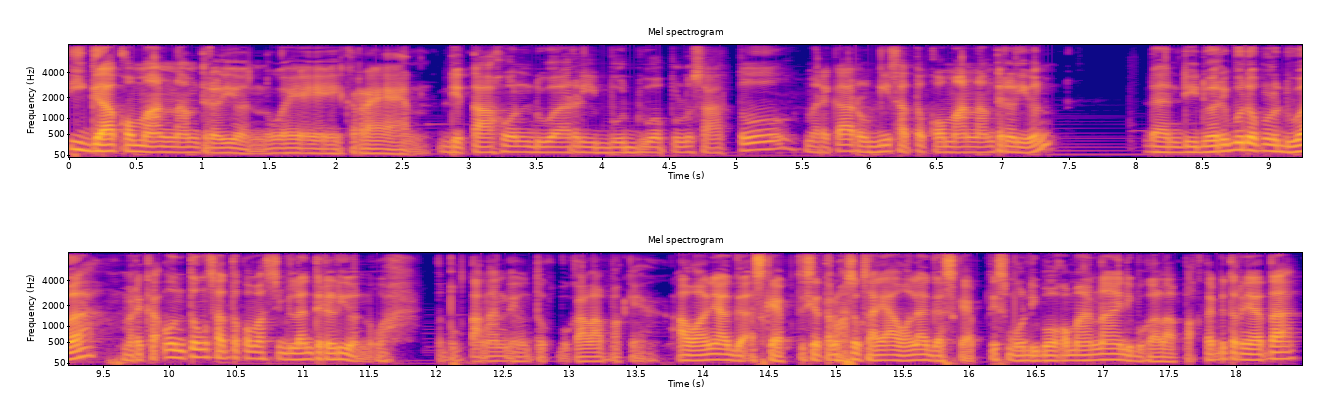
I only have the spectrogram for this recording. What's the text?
3,6 triliun. Weh, keren. Di tahun 2021 mereka rugi 1,6 triliun dan di 2022 mereka untung 1,9 triliun. Wah, tepuk tangan deh untuk Bukalapak ya. Awalnya agak skeptis ya, termasuk saya awalnya agak skeptis mau dibawa ke mana ini Bukalapak. Tapi ternyata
